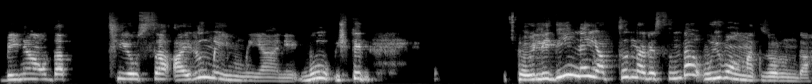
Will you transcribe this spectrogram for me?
beni aldatıyorsa ayrılmayayım mı yani? Bu işte söylediğinle yaptığın arasında uyum olmak zorunda.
